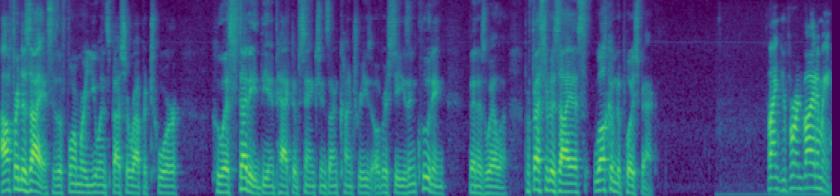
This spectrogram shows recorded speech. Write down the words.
Alfred de Zayas is a former UN Special Rapporteur who has studied the impact of sanctions on countries overseas, including Venezuela. Professor de Zayas, welcome to Pushback. Thank you for inviting me.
